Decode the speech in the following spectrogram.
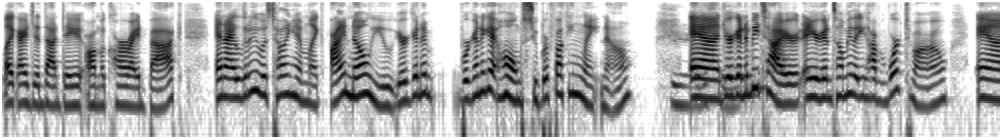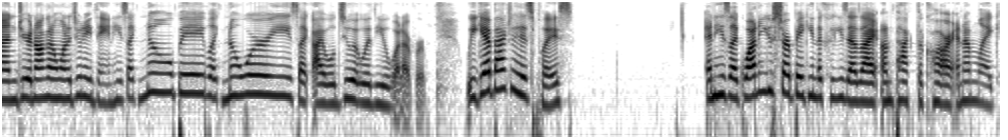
like I did that day on the car ride back. And I literally was telling him, like, I know you. You're gonna, we're gonna get home super fucking late now and you're gonna be tired and you're gonna tell me that you have work tomorrow and you're not gonna want to do anything. And he's like no babe like no worries. Like i will do it with you whatever. We get back to his place and he's like why don't you start baking the cookies as i unpack the car? And i'm like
